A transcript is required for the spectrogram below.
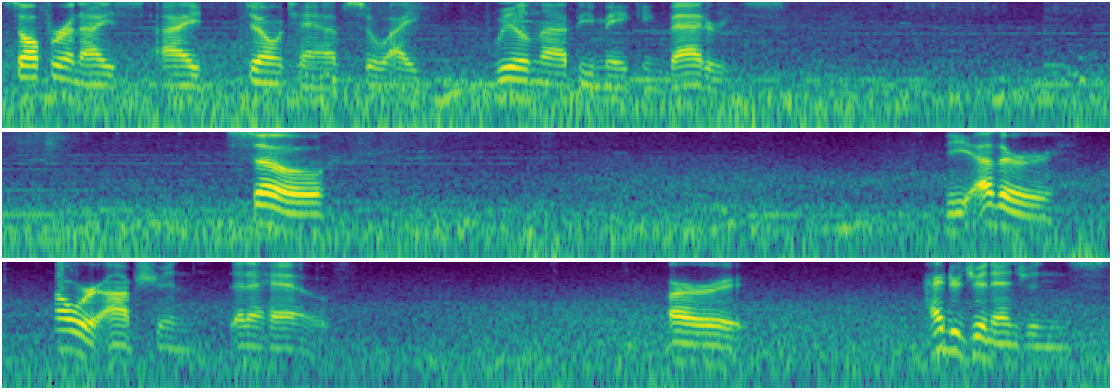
Sulfur and ice, I don't have, so I will not be making batteries. So, the other power option that I have are hydrogen engines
